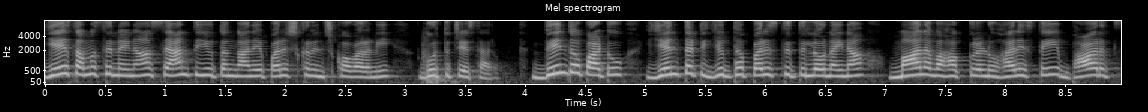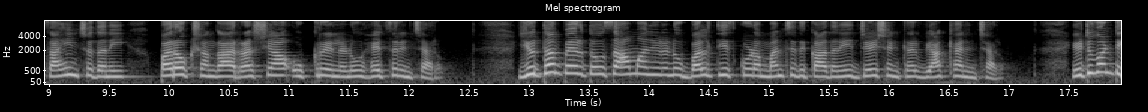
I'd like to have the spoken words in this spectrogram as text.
ఏ సమస్యనైనా శాంతియుతంగానే పరిష్కరించుకోవాలని గుర్తు చేశారు. దీంతో పాటు ఎంతటి యుద్ధ పరిస్థితుల్లోనైనా మానవ హక్కులను హరిస్తే భారత్ సహించదని పరోక్షంగా రష్యా ఉక్రెయిన్లను హెచ్చరించారు. యుద్ధం పేరుతో సామాన్యులను బలి తీసుకోవడం మంచిది కాదని జయశంకర్ వ్యాఖ్యానించారు. ఇటువంటి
